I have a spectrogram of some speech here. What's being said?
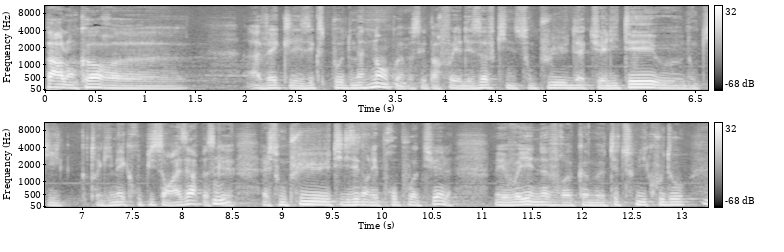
parlent encore. Euh, avec les expos de maintenant, parce que parfois il y a des œuvres qui ne sont plus d'actualité, donc qui entre guillemets, croupissent en réserve parce mm. qu'elles sont plus utilisées dans les propos actuels. Mais vous voyez, une œuvre comme Tetsumi Kudo, mm.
